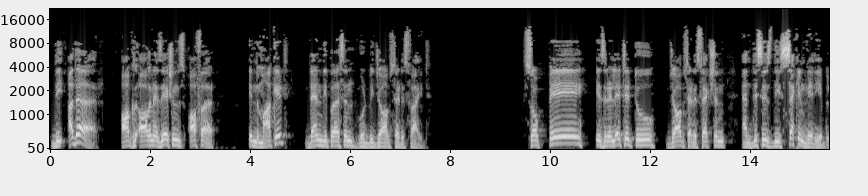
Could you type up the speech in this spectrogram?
the other organizations offer in the market, then the person would be job satisfied. So pay is related to job satisfaction, and this is the second variable.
